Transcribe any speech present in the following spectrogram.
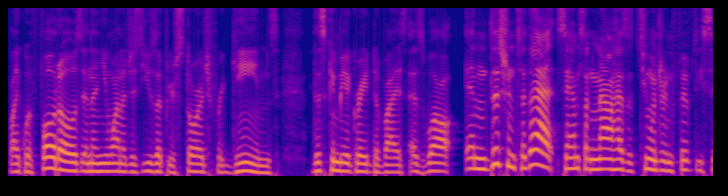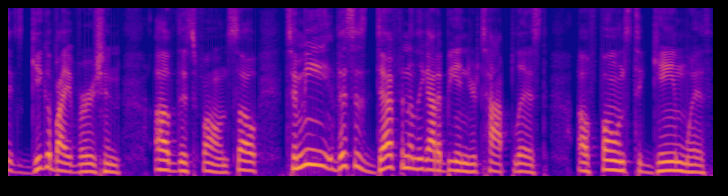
like with photos and then you want to just use up your storage for games. This can be a great device as well. In addition to that, Samsung now has a 256 gigabyte version of this phone. So to me, this has definitely got to be in your top list of phones to game with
